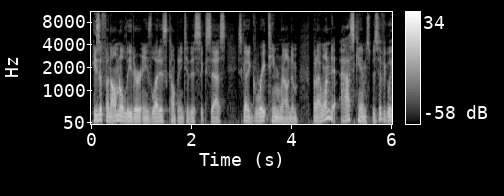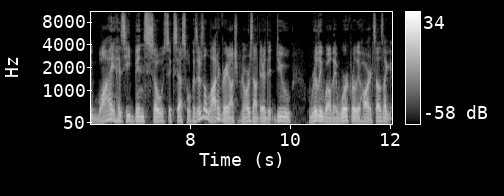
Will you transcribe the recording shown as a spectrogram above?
He's a phenomenal leader and he's led his company to this success. He's got a great team around him. But I wanted to ask him specifically why has he been so successful? Because there's a lot of great entrepreneurs out there that do really well. They work really hard. So I was like,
